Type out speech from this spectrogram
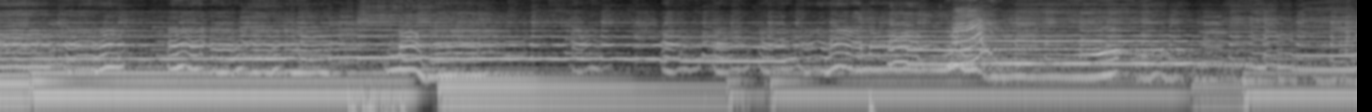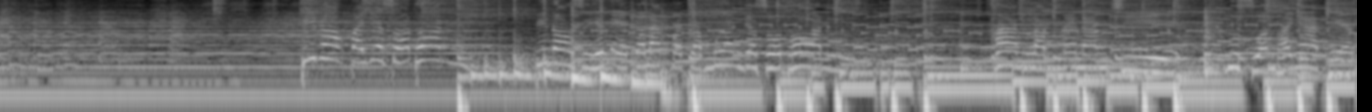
มาน้องน้องฮะพี่น้องไปยะโสธรพี่น้องสีเอกลักษณ์ประจำเมืองยะโสธรข้างลำแม่น้ำชีอยู่สวนพญาแถน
